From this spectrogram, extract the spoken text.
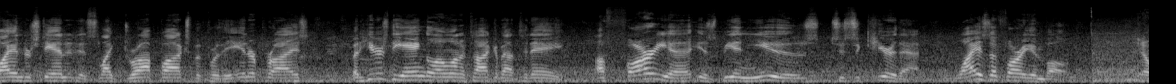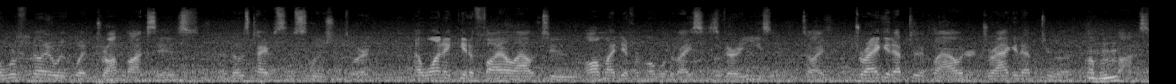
I understand it, it's like Dropbox, but for the enterprise. But here's the angle I want to talk about today. Afaria is being used to secure that. Why is Afaria involved? You know, we're familiar with what Dropbox is, those types of solutions where I want to get a file out to all my different mobile devices very easily. So I drag it up to the cloud or drag it up to a public mm-hmm. box,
